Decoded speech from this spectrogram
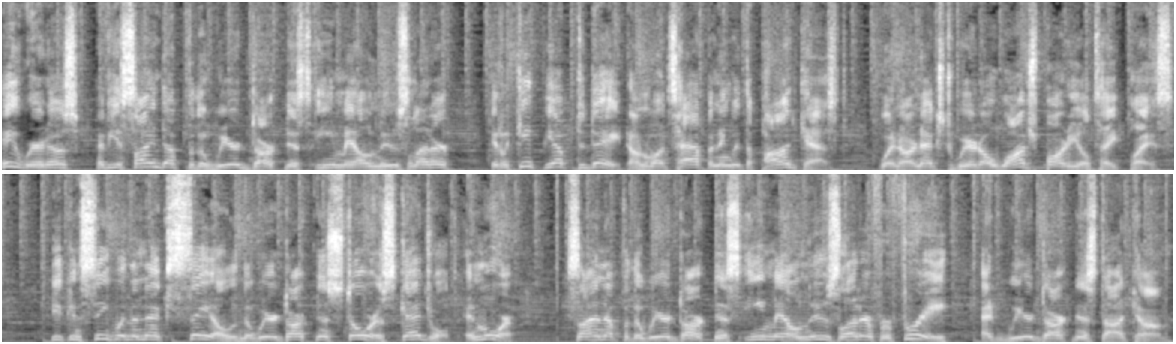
Hey Weirdos! Have you signed up for the Weird Darkness email newsletter? It'll keep you up to date on what's happening with the podcast, when our next Weirdo Watch Party will take place. You can see when the next sale in the Weird Darkness store is scheduled, and more. Sign up for the Weird Darkness email newsletter for free at WeirdDarkness.com.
